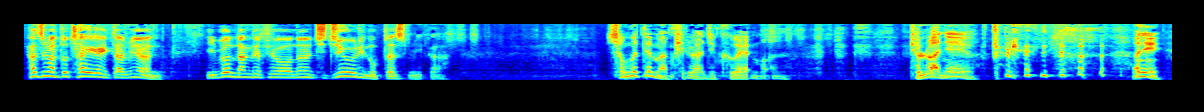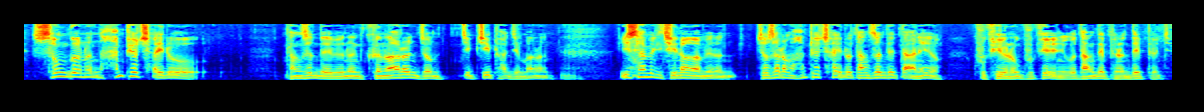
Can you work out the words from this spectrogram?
하지만 또 차이가 있다면 이번 당대표는 지지율이 높지 않습니까? 선거 때만 필요하지 그거야 뭐 별로 아니에요. 아니 선거는 한 표 차이로 당선되면은 그날은 좀 찝찝하지만은 2, 3일 지나가면은 저 사람 한 표 차이로 당선됐다 안 해요. 국회의원은 국회의원이고 당대표는 대표지.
